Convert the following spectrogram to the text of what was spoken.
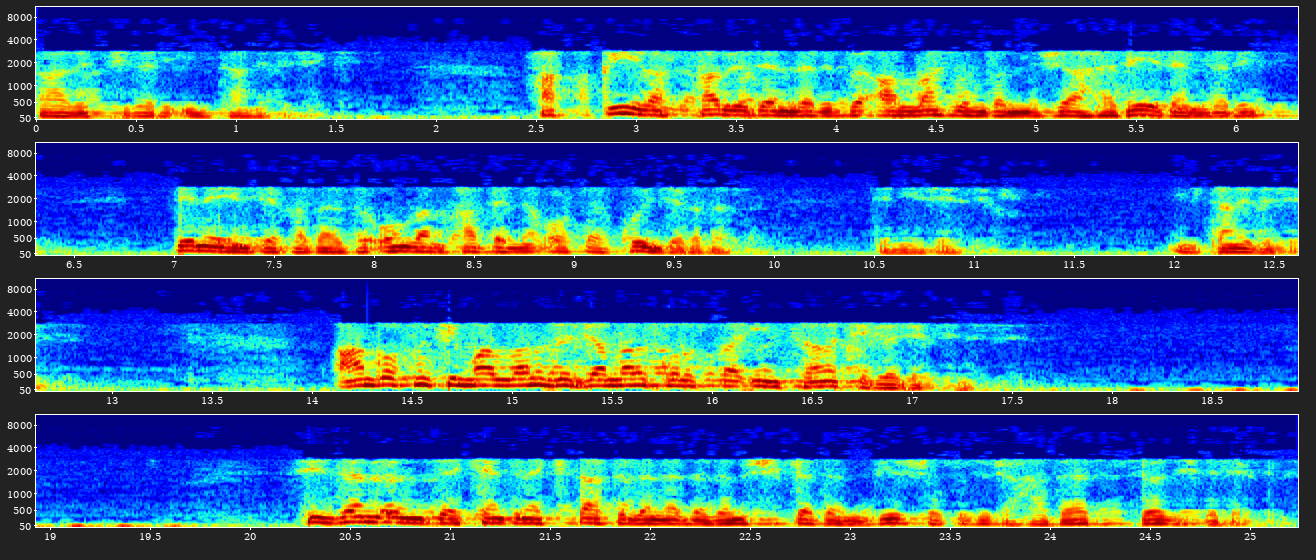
Davetçileri imtihan edecek. Hakkıyla sabredenleri ve Allah yolunda mücahede edenleri deneyinceye kadar ve onların haberini ortaya koyuncaya kadar deneyeceğiz diyor. İmtihan edeceğiz. Andolsun ki mallarınız ve canlarınız konusunda imtihana çekileceksiniz. Sizden önce kendine kitap verilenlerden ve müşrikleden birçok üzücü haber söz işleyeceksiniz.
